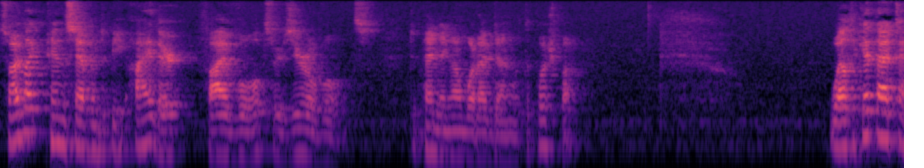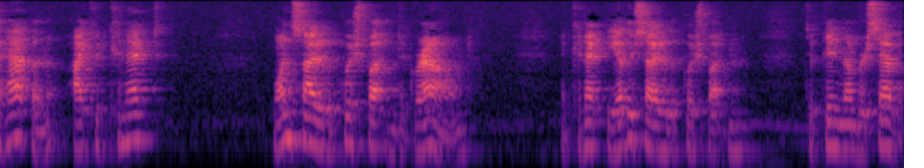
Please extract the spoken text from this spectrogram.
So I'd like pin 7 to be either 5 volts or 0 volts, depending on what I've done with the push button. Well, to get that to happen, I could connect one side of the push button to ground and connect the other side of the push button to pin number 7.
